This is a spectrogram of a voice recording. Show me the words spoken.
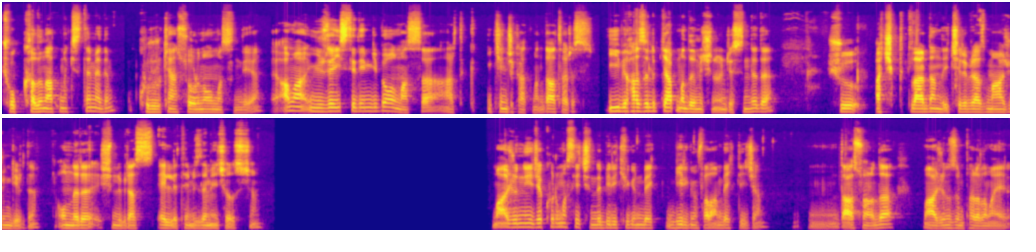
çok kalın atmak istemedim. Kururken sorun olmasın diye. Ama yüzey istediğim gibi olmazsa artık ikinci katmanı da atarız. İyi bir hazırlık yapmadığım için öncesinde de şu açıklıklardan da içeri biraz macun girdi. Onları şimdi biraz elle temizlemeye çalışacağım. Macunun iyice kuruması için de 1-2 gün, bek- bir gün falan bekleyeceğim. Hmm, Daha sonra da macunu zımparalamaya,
